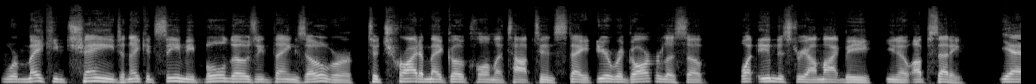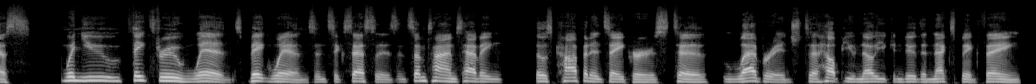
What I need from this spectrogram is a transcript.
We're making change and they can see me bulldozing things over to try to make Oklahoma a top 10 state, regardless of what industry I might be, you know, upsetting. Yes. When you think through wins, big wins and successes, and sometimes having those confidence anchors to leverage to help you know you can do the next big thing,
